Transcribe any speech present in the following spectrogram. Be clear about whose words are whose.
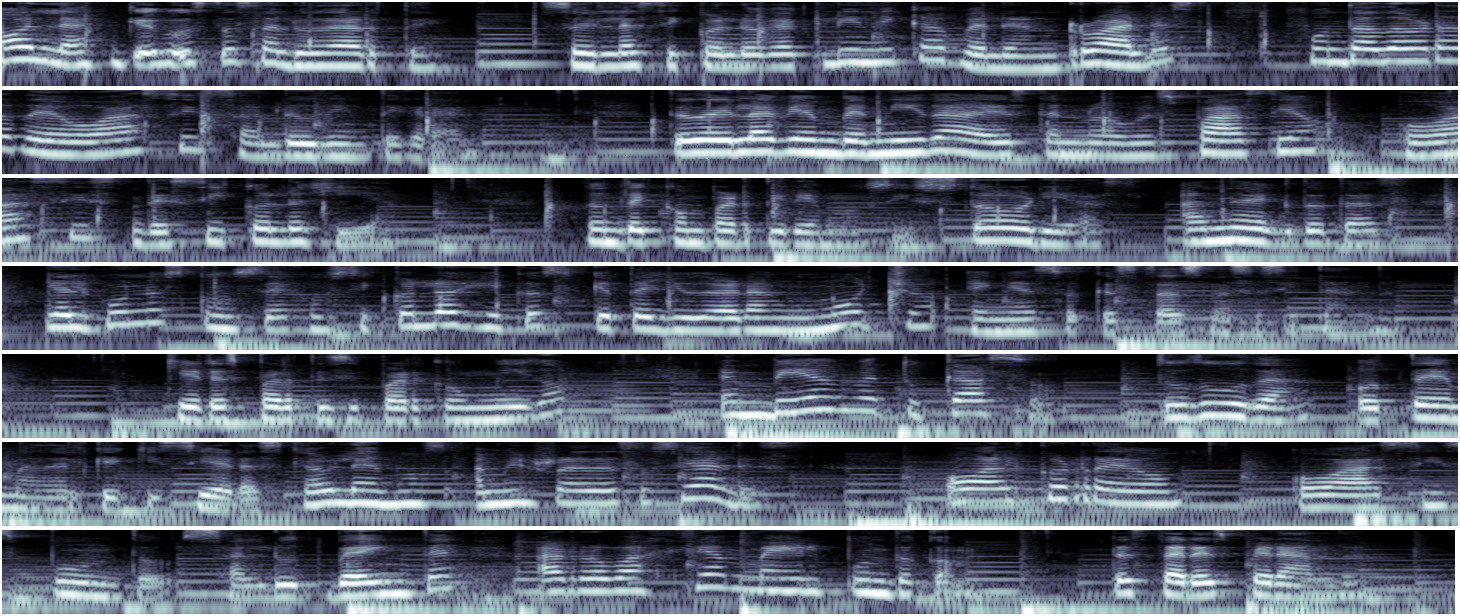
Speaker 1: Hola, qué gusto saludarte. Soy la psicóloga clínica Belén Ruales, fundadora de Oasis Salud Integral. Te doy la bienvenida a este nuevo espacio, Oasis de Psicología, donde compartiremos historias, anécdotas y algunos consejos psicológicos que te ayudarán mucho en eso que estás necesitando. ¿Quieres participar conmigo? Envíame tu caso, tu duda o tema del que quisieras que hablemos a mis redes sociales o al correo oasis.salud20.gmail.com. Te estaré esperando.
